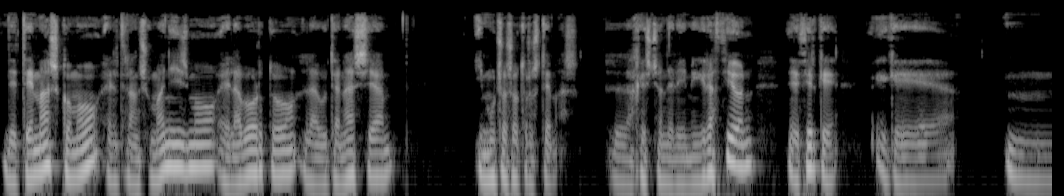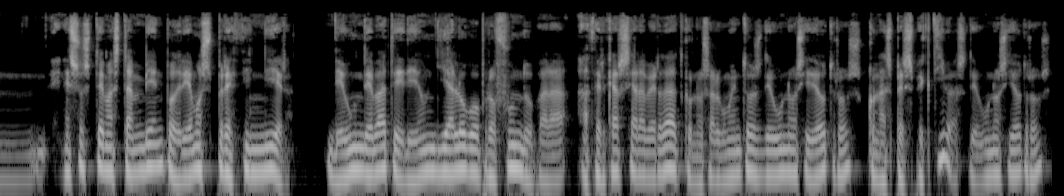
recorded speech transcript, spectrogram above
de temas como el transhumanismo, el aborto, la eutanasia y muchos otros temas. La gestión de la inmigración, es decir, que, mm, en esos temas también podríamos prescindir de un debate, de un diálogo profundo para acercarse a la verdad con los argumentos de unos y de otros, con las perspectivas de unos y otros,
